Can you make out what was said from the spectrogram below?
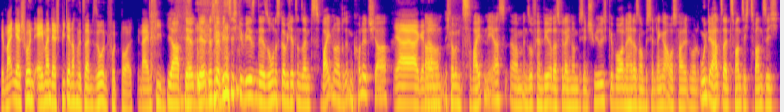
Wir meinten ja schon, ey Mann, der spielt ja noch mit seinem Sohn Football in einem Team. Ja, der, der, das wäre witzig gewesen. Der Sohn ist, glaube ich, jetzt in seinem zweiten oder dritten College-Jahr. Ja, ja, genau. Ähm, ich glaube, im zweiten erst. Ähm, insofern wäre das vielleicht noch ein bisschen schwierig geworden. Er hätte das noch ein bisschen länger aushalten wollen. Und er hat seit 2020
